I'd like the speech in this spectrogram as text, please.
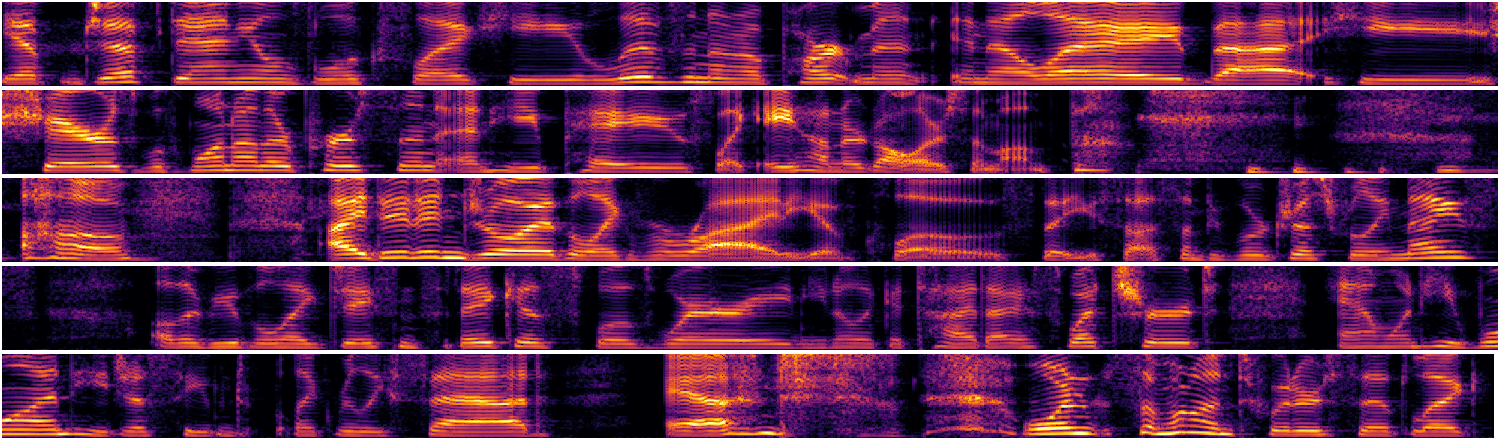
Yep, Jeff Daniels looks like he lives in an apartment in LA that he shares with one other person and he pays like $800 a month. um, I did enjoy the like variety of clothes that you saw. Some people were dressed really nice. Other people like Jason Sudeikis was wearing, you know, like a tie-dye sweatshirt and when he won, he just seemed like really sad. And one someone on Twitter said like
